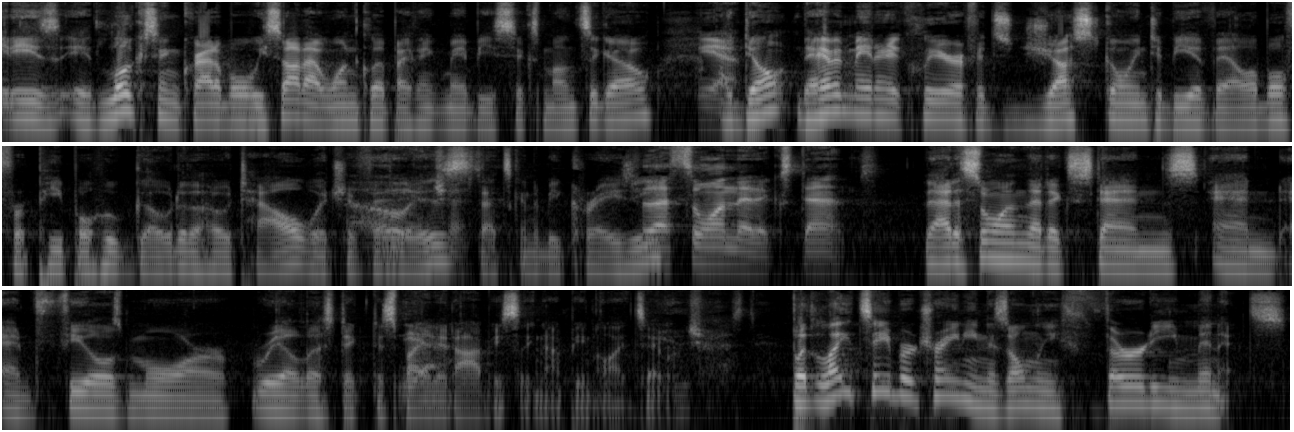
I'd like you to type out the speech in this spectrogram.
it is. It looks incredible. We saw that one clip, I think, maybe six months ago. Yeah. I don't. They haven't made it clear if it's just going to be available for people who go to the hotel. Which, if Oh, it is, that's going to be crazy. So that's the one that extends. that is the one that extends and and feels more realistic, despite Yeah. it obviously not being a lightsaber. Interesting. But lightsaber training is only 30 minutes.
